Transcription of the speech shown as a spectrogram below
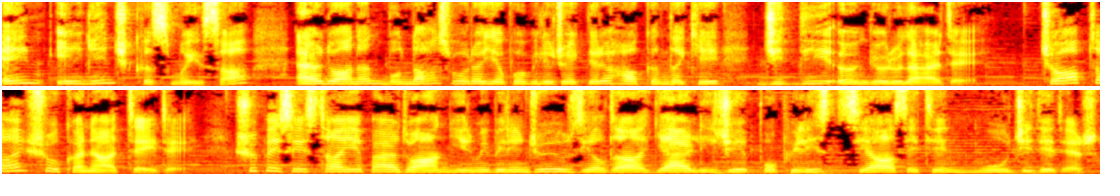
en ilginç kısmı ise Erdoğan'ın bundan sonra yapabilecekleri hakkındaki ciddi öngörülerdi. Çağaptay şu kanaatteydi. Şüphesiz Tayyip Erdoğan 21. yüzyılda yerlici popülist siyasetin mucididir.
